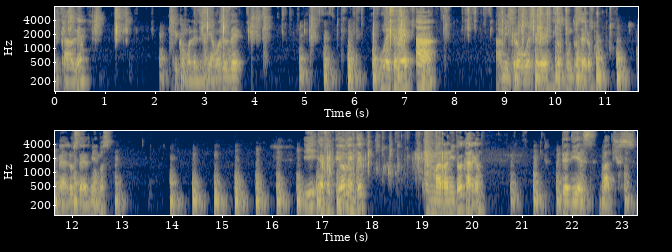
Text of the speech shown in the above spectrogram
el cable, que como les decíamos es de USB A a micro USB 2.0. Veanlo ustedes mismos. Y efectivamente, el marranito de carga de 10 vatios.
